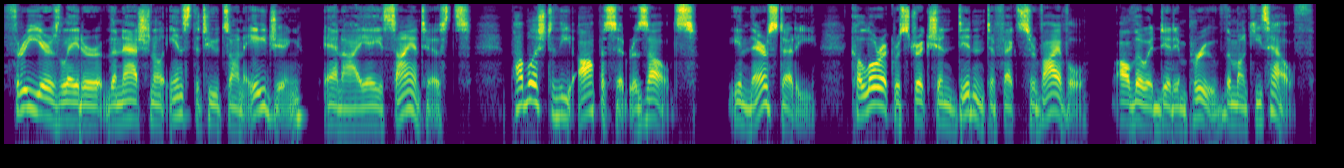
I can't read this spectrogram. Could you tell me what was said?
three years later, the National Institutes on Aging, NIA scientists, published the opposite results. In their study, caloric restriction didn't affect survival, although it did improve the monkey's health.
